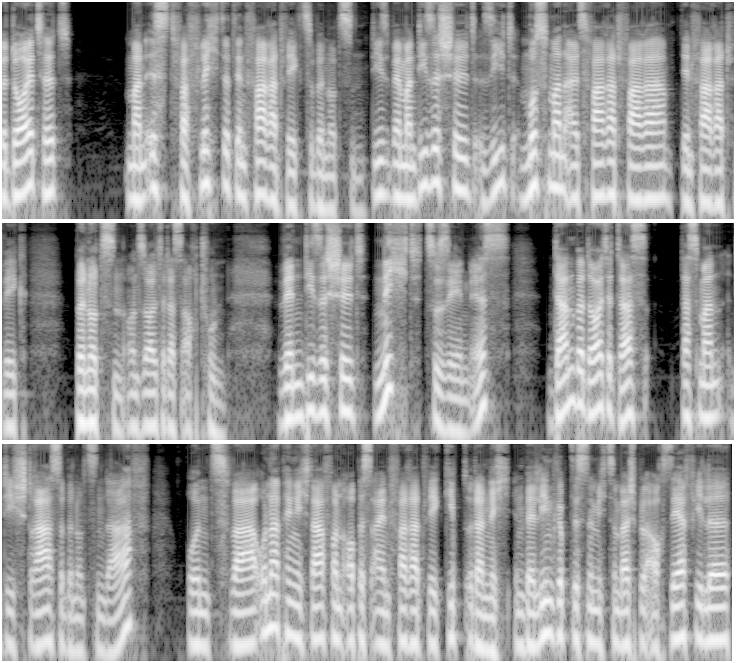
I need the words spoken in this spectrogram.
bedeutet, man ist verpflichtet, den Fahrradweg zu benutzen. Dies, wenn man dieses Schild sieht, muss man als Fahrradfahrer den Fahrradweg benutzen und sollte das auch tun. Wenn dieses Schild nicht zu sehen ist, dann bedeutet das, dass man die Straße benutzen darf. Und zwar unabhängig davon, ob es einen Fahrradweg gibt oder nicht. In Berlin gibt es nämlich zum Beispiel auch sehr viele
